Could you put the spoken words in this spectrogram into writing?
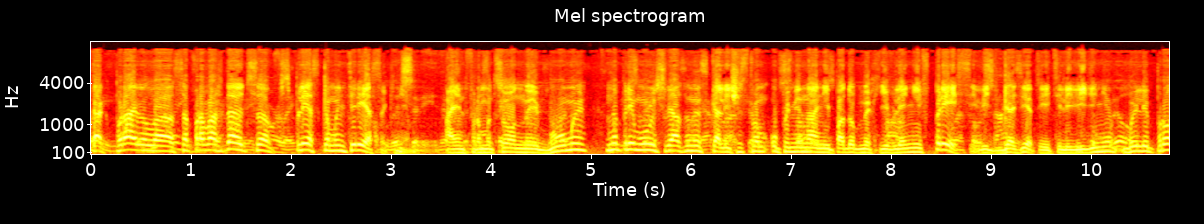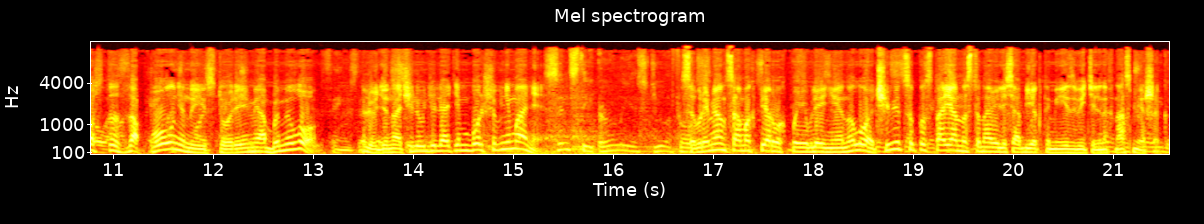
как правило, сопровождаются всплеском интереса к ним, а информационные бумы напрямую связаны с количеством упоминаний подобных явлений в прессе, ведь газеты и телевидение были просто заполнены историями об НЛО. Люди начали уделять им больше внимания. Со времен самых первых появлений НЛО очевидцы постоянно становились объектами язвительных насмешек.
